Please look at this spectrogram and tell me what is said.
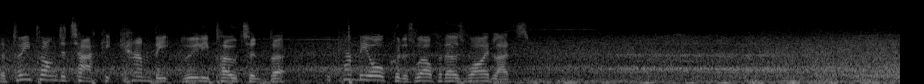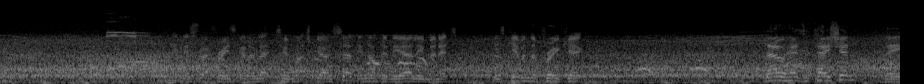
the three-pronged attack, it can be really potent, but it can be awkward as well for those wide lads. I think this referee's going to let too much go, certainly not in the early minutes. He's given the free kick. No hesitation. The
